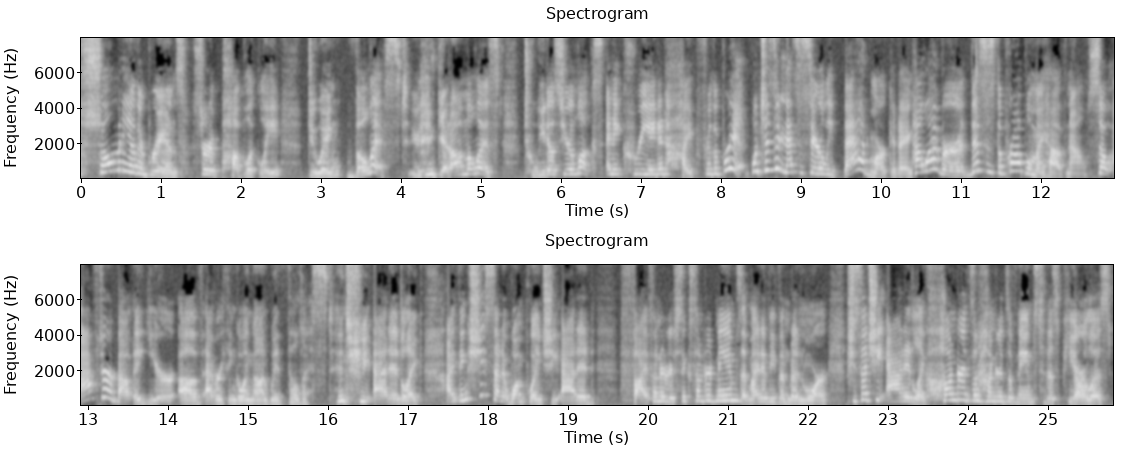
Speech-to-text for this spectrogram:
so many other brands started publicly doing the list. Get on the list, tweet us your looks, and it created hype for the brand, which isn't necessarily bad marketing. However, this is the problem I have now. So after about a year of everything going on with the list, and she added like, I think she said at one point she added 500 or 600 names. It might have even been more. She said she added like hundreds and hundreds of names to this PR list.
